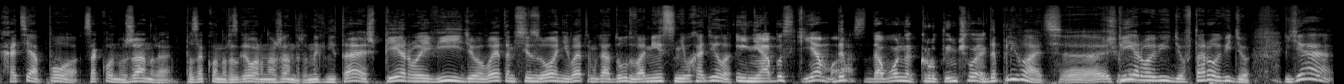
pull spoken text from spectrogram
хотя по закону жанра, по закону разговорного жанра нагнетаешь, первое видео в этом сезоне, в этом году два месяца не выходило. И не абы с кем, Да- а с довольно крутым человеком. Да плевать. э, Почему? Первое видео, второе видео. Я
